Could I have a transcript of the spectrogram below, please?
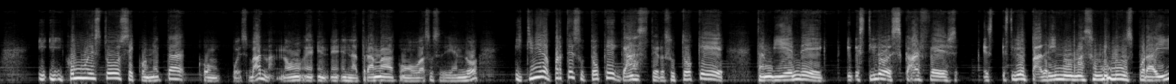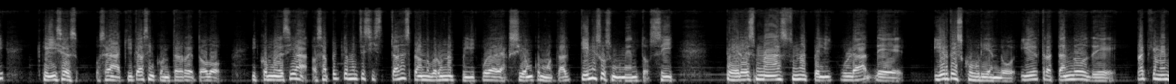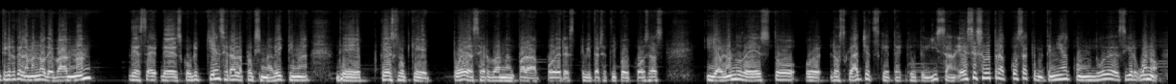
Y, y cómo esto se conecta con, pues, Batman, ¿no? En, en la trama, como va sucediendo, y tiene aparte su toque gángster, su toque también de estilo Scarface, estilo de padrino más o menos por ahí, que dices, o sea, aquí te vas a encontrar de todo. Y como decía, o sea, prácticamente si estás esperando ver una película de acción como tal, tiene sus momentos, sí, pero es más una película de ir descubriendo, ir tratando de prácticamente ir de la mano de Batman, de, de descubrir quién será la próxima víctima, de qué es lo que puede hacer Batman para poder evitar ese tipo de cosas. Y hablando de esto, los gadgets que, que, utilizan, esa es otra cosa que me tenía con duda de decir, bueno,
